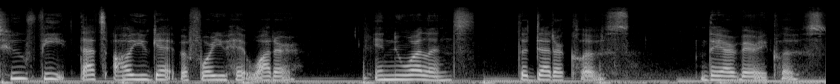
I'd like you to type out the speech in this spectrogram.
Two feet, that's all you get before you hit water. In New Orleans, the dead are close. They are very close.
